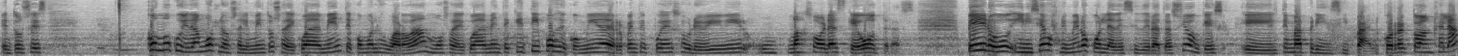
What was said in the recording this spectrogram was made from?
Entonces, cómo cuidamos los alimentos adecuadamente, cómo los guardamos adecuadamente, qué tipos de comida de repente pueden sobrevivir más horas que otras. Pero iniciamos primero con la deshidratación, que es eh, el tema principal, ¿correcto Ángela?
